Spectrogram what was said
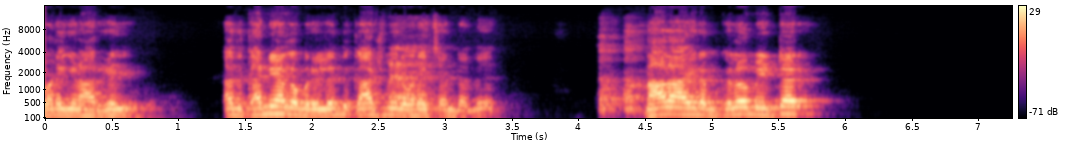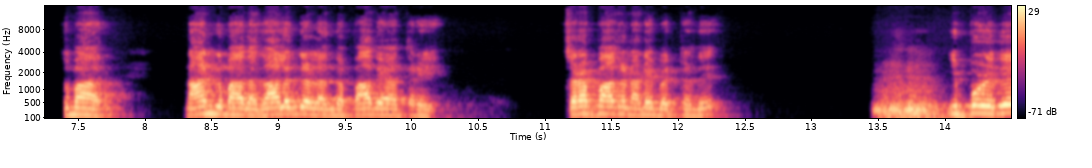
தொடங்கினார்கள். அது கன்னியாகுமரியிலிருந்து காஷ்மீர் வரை சென்றது. நாலாயிரம் கிலோமீட்டர் சுமார் நான்கு மாத காலங்கள் அந்த பாத யாத்திரை சிறப்பாக நடைபெற்றது. இப்பொழுது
